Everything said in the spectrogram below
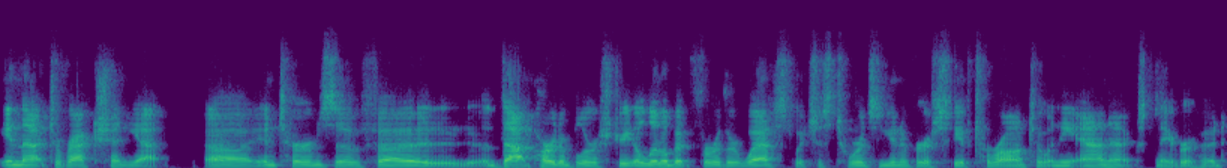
in that direction yet. Uh, in terms of uh, that part of Bloor Street, a little bit further west, which is towards the University of Toronto in the Annex neighborhood.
